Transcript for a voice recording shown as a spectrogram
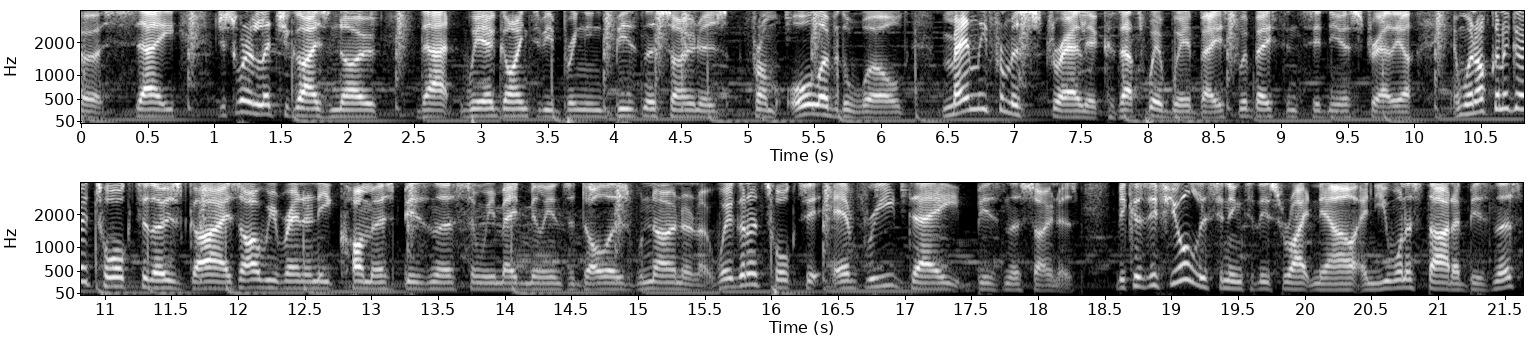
per se. Just want to let you guys know that we're going to be bringing business owners from all over the world, mainly from Australia, because that's where we're based. We're based in Sydney, Australia. And we're not going to go talk to those guys, oh, we ran an e commerce business and we made millions of dollars. No, no, no. We're going to talk to everyday business owners. Because if you're listening to this right now and you want to start a business,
